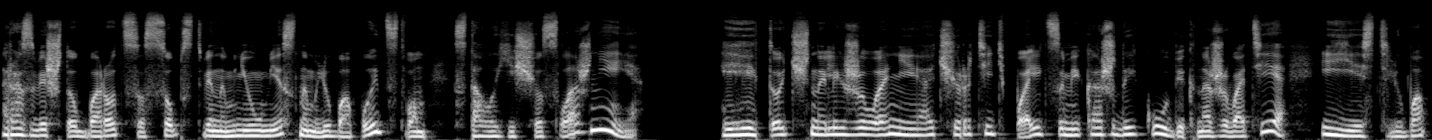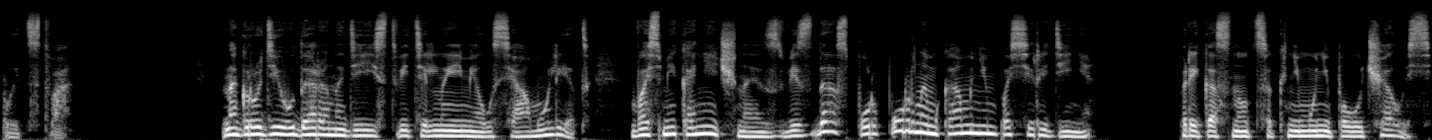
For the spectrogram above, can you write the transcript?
Разве что бороться с собственным неуместным любопытством стало еще сложнее. И точно ли желание очертить пальцами каждый кубик на животе и есть любопытство? На груди у Дарана действительно имелся амулет, восьмиконечная звезда с пурпурным камнем посередине. Прикоснуться к нему не получалось.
